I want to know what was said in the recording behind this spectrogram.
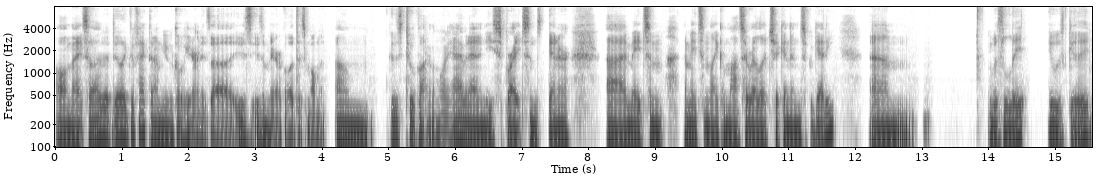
all night. So I like the fact that I'm even coherent is uh is is a miracle at this moment. Um, because it's two o'clock in the morning. I haven't had any Sprite since dinner. Uh, I made some I made some like a mozzarella chicken and spaghetti. Um, it was lit. It was good.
